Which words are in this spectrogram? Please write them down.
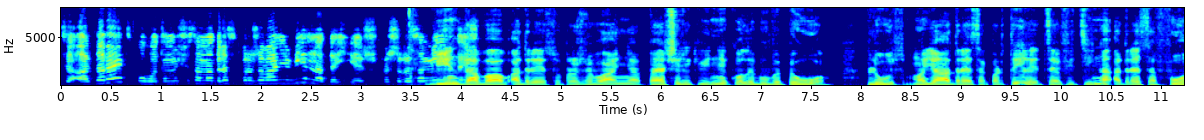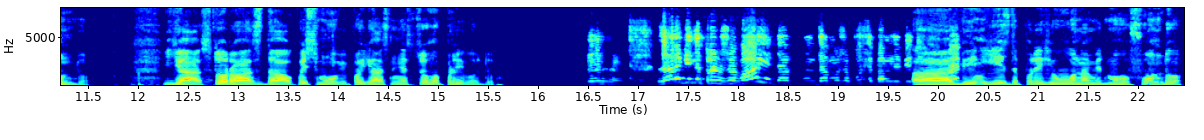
стосується, а Зарецького, тому що саме адресу проживання він надає ж, ви ж розумієте? Він давав адресу проживання. Перший рік війни, коли був ВПО. Плюс моя адреса квартири це офіційна адреса фонду. Я сто раз дав письмові пояснення з цього приводу. Мгм. Зараз він не проживає, де, де може бути, вам не відомо. А, він їздить по регіонам від мого фонду.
